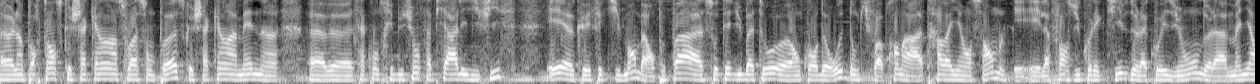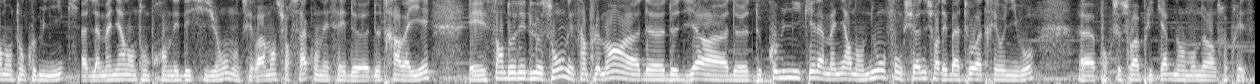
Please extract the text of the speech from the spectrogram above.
Euh, l'importance que chacun soit à son poste que chacun amène sa contribution sa pierre à l'édifice. Et que effectivement bah, on peut pas sauter du bateau en cours de route. Donc il faut apprendre à travailler ensemble. Et, la force du collectif de la cohésion de la manière dont on communique euh, de la manière dont on prend des décisions. Donc c'est vraiment sur ça qu'on essaye de, travailler. Et sans donner de leçons mais simplement de, dire de, de communiquer la manière dont nous on fonctionne sur des bateaux à très haut niveau euh, pour que ce soit applicable dans le monde de l'entreprise.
